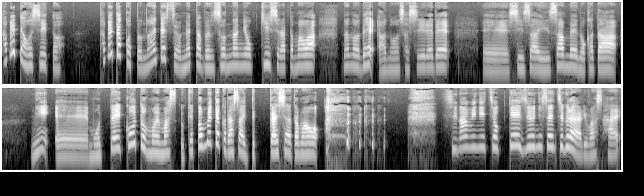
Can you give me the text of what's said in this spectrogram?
食べてほしいと。食べたことないですよね多分。そんなに大きい白玉は。なのであの差し入れで、えー審査員3名の方に、えー持っていこうと思います。受け止めてくださいでっかい白玉を。ちなみに直径1 2センチぐらいあります。はい。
